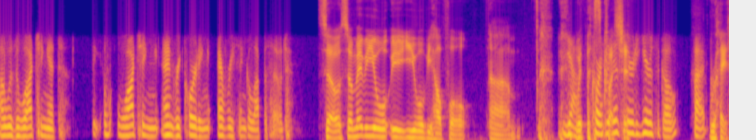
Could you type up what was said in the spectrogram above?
I was watching it, watching and recording every single episode. So, so maybe you will, you will be helpful um, Yeah, with this of course question. it is 30 years ago, but Right.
